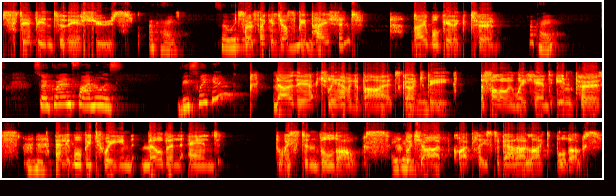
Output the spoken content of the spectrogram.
step into their shoes. Okay. So we So if they can just be patient, they will get a turn. Okay. So grand final is this weekend? No, they're actually having a bye. It's going to be the following weekend in Perth, Mhm. and it will be between Melbourne and the Western Bulldogs, Are you gonna- which I'm quite pleased about. I like the Bulldogs.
